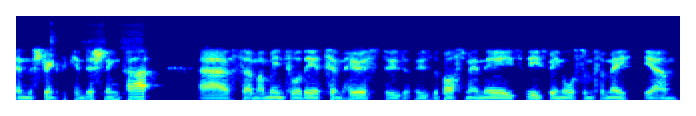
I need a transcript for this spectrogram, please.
in the strength and conditioning part. Uh, so my mentor there, Tim Hurst, who's, who's the boss man there, he's, he's been awesome for me. He um,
